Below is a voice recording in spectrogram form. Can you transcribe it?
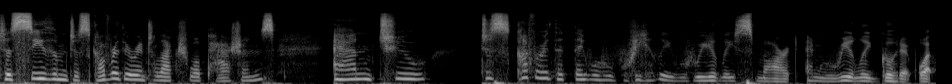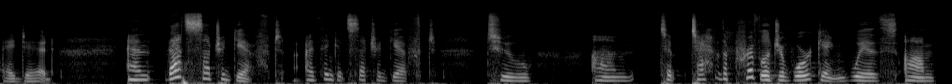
to see them discover their intellectual passions and to discovered that they were really, really smart and really good at what they did. And that's such a gift. I think it's such a gift to, um, to, to have the privilege of working with um,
